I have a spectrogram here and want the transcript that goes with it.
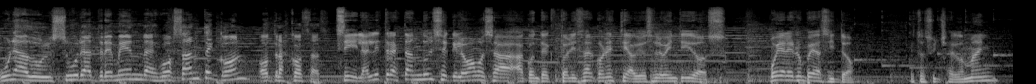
una dulzura tremenda, esbozante con otras cosas. Sí, la letra es tan dulce que lo vamos a, contextualizar con este audio, es el 22. Voy a leer un pedacito. Esto es of Mine.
